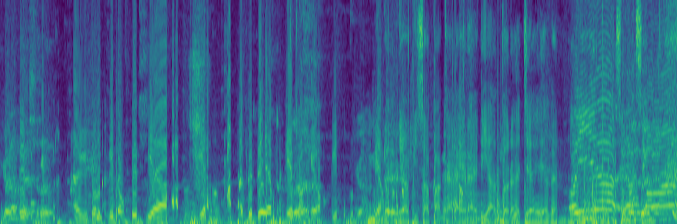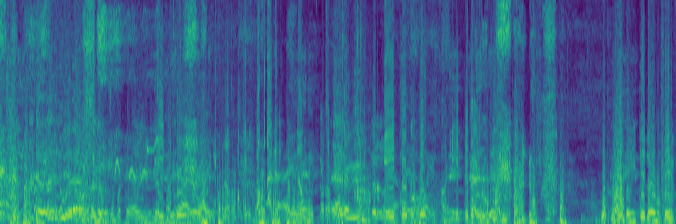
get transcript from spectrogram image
jangan deh serut. Nah, gitu lagi dong Pip yang yang mata gede ya pakai Iya. pakai itu Jangan yang Minumnya bisa pakai air radiator aja ya kan. Oh iya, yang Masing-masing. itu itu tuh dong itu dong Pip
